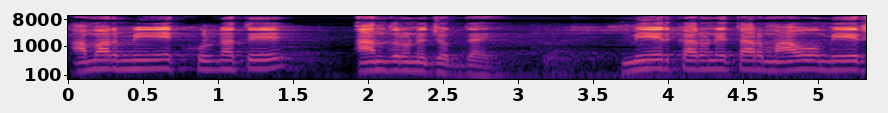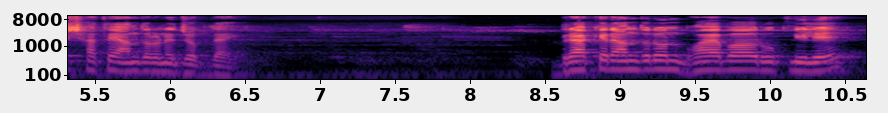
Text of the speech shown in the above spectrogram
আমার মেয়ে খুলনাতে আন্দোলনে যোগ দেয়। মেয়ের কারণে তার মাও মেয়ের সাথে আন্দোলনে যোগ দেয়। ব্র্যাকের আন্দোলন ভয়াবহ রূপ নিলে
